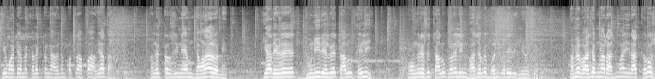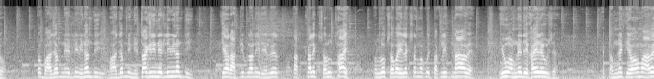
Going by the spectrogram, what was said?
તે માટે અમે કલેક્ટરને આવેદનપત્ર આપવા આવ્યા હતા. કલેક્ટરશ્રીને એમ જણાવ્યું અમે કે આ રેલવે જૂની રેલવે ચાલુ થયેલી કોંગ્રેસે ચાલુ કરેલી અને ભાજપે બંધ કરી રેલવે છે. તમે ભાજપના રાજમાં રાજ કરો છો, તો ભાજપને એટલી વિનંતી, ભાજપની નેતાગીરીને એટલી વિનંતી કે આ રાજપીપળાની રેલવે તાત્કાલિક શરૂ થાય, તો લોકસભા ઇલેક્શનમાં કોઈ તકલીફ ના આવે, એવું અમને દેખાઈ રહ્યું છે. કે તમને કહેવામાં આવે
